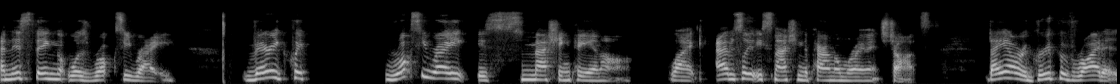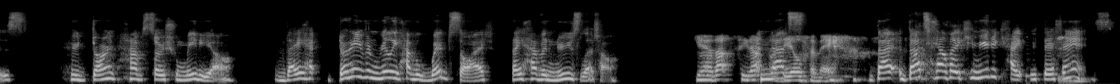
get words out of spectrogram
and this thing was Roxie Ray. Very quick. Roxie Ray is smashing PNR, like absolutely smashing the paranormal romance charts. They are a group of writers who don't have social media. They ha- don't even really have a website. They have a newsletter. yeah, that's see, that's that's- ideal for me. that that's how they communicate with their fans.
